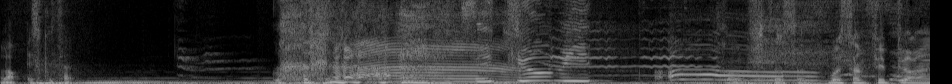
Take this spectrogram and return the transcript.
Alors, est-ce que ça. c'est tout, mythe Oh putain, ça, moi ça me fait peur. hein.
